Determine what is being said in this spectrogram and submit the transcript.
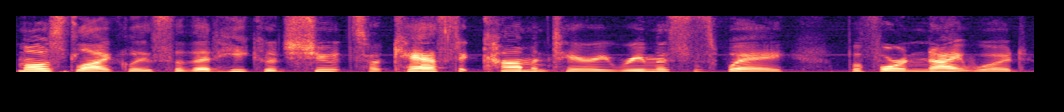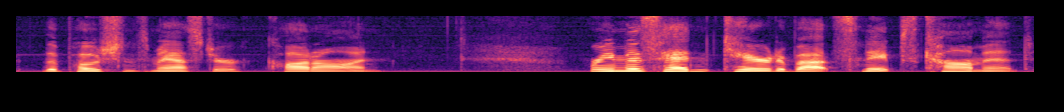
most likely so that he could shoot sarcastic commentary Remus's way before Knightwood, the potions master, caught on. Remus hadn't cared about Snape's comment.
